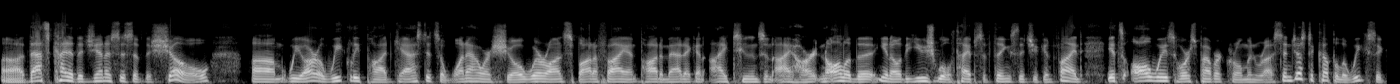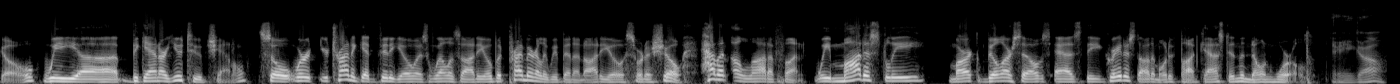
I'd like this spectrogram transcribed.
uh, that's kind of the genesis of the show. Um, we are a weekly podcast. It's a one-hour show. We're on Spotify and Podomatic and iTunes and iHeart and all of the you know the usual types of things that you can find. It's always horsepower, chrome, and rust. And just a couple of weeks ago, we uh, began our YouTube channel. So we're you're trying to get video as well as audio, but primarily we've been an audio sort of show. Having a lot of fun. We modestly mark bill ourselves as the greatest automotive podcast in the known world. There you go.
